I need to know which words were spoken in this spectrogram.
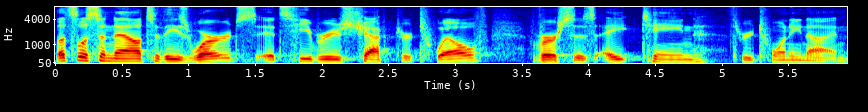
Let's listen now to these words. It's Hebrews chapter 12, verses 18 through 29.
